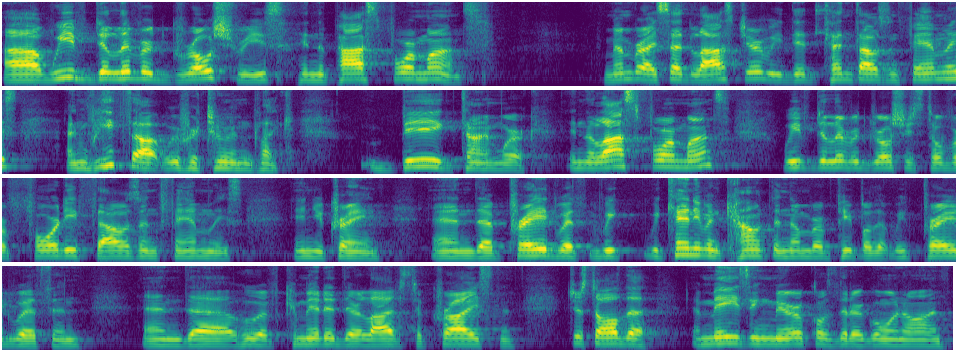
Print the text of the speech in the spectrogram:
uh, we've delivered groceries in the past four months. Remember, I said last year we did 10,000 families, and we thought we were doing like big time work. In the last four months, we've delivered groceries to over 40,000 families in Ukraine and uh, prayed with. We, we can't even count the number of people that we've prayed with and, and uh, who have committed their lives to Christ, and just all the amazing miracles that are going on.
